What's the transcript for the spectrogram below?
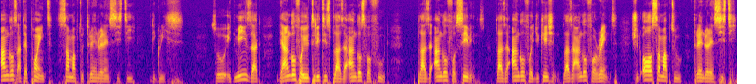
angles at a point sum up to 360 degrees. So it means that the angle for utilities plus the angles for food plus the angle for savings plus the angle for education plus the angle for rent should all sum up to 360.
